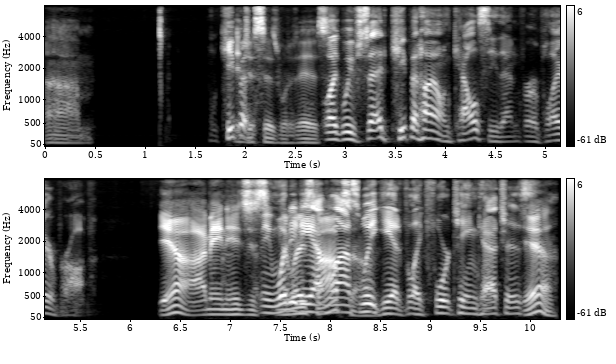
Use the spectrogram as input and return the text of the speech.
Um, well, keep it, it just is what it is. Like we've said, keep an eye on Kelce then for a player prop. Yeah, I mean he's just. I mean, what did he have last week? He had like 14 catches. Yeah.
